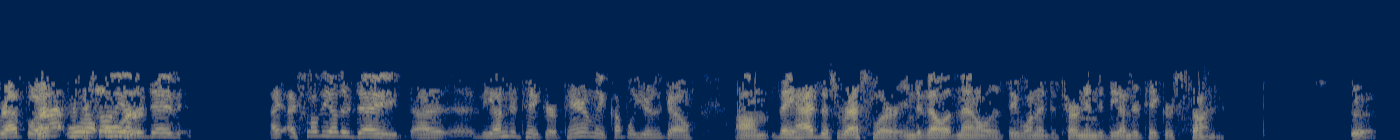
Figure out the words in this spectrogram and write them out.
Rat boy. Rat I World saw the other day. I, I saw the other day. Uh, the Undertaker. Apparently, a couple years ago, um, they had this wrestler in developmental that they wanted to turn into the Undertaker's son. Good.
